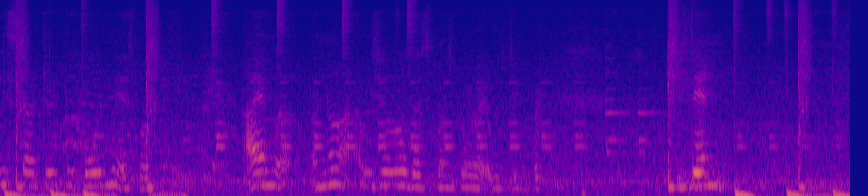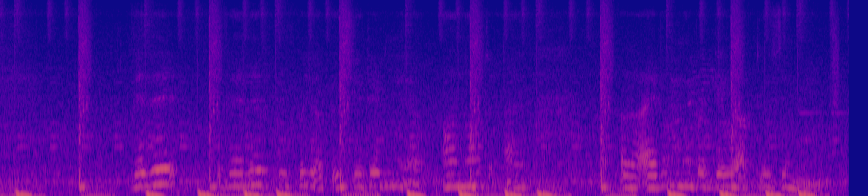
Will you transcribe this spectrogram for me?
he started to hold me responsible. I am, uh, I wish I was responsible for everything, but then whether whether people appreciated me or not, I, uh, I don't know, but they were accusing me.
